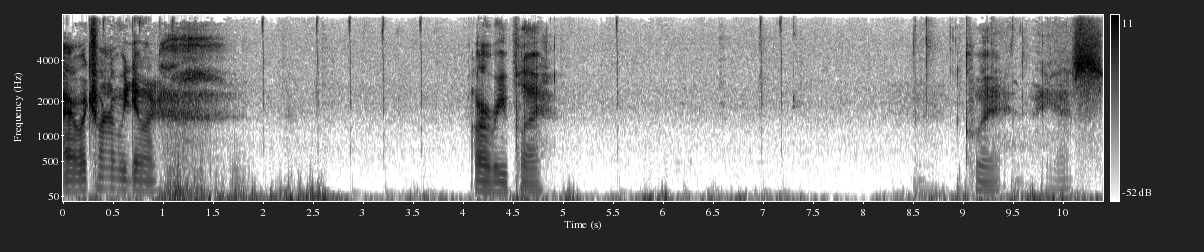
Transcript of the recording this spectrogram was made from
Alright, which one are we doing? Or a replay? Quit. Yes.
